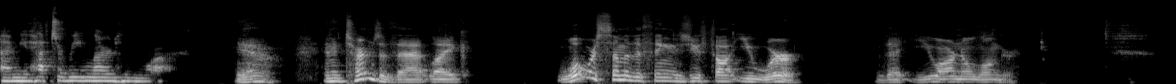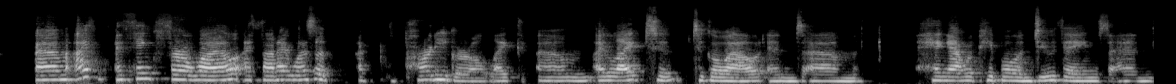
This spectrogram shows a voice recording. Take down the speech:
um, you have to relearn who you are. Yeah. And in terms of that, like, what were some of the things you thought you were that you are no longer? Um, I I think for a while I thought I was a a party girl. Like um, I liked to to go out and um, hang out with people and do things. And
